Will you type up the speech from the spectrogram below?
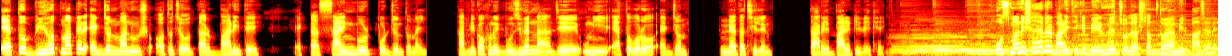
এত বৃহৎ মাপের একজন মানুষ, অথচ তার বাড়িতে একটা সাইনবোর্ড পর্যন্ত নাই। আপনি কখনোই বুঝবেন না যে উনি এত বড় একজন নেতা ছিলেন। তার এই বাড়িটি দেখে। ওসমানী সাহেবের বাড়ি থেকে বের হয়ে চলে আসলাম দয়ামির বাজারে।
